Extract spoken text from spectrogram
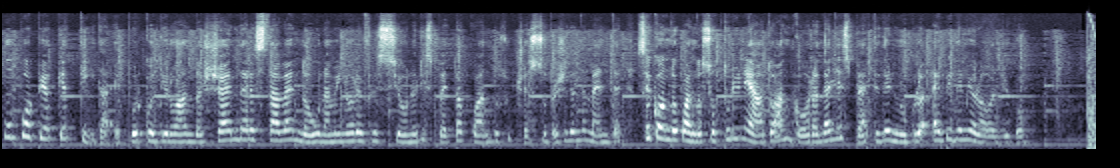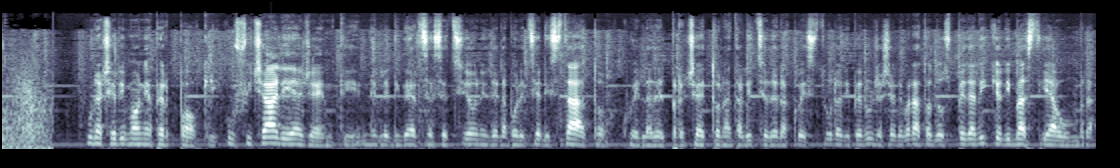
un po' più appiattita e pur continuando a scendere sta avendo una minore flessione rispetto a quanto successo precedentemente, secondo quanto sottolineato ancora dagli esperti del nucleo epidemiologico. Una cerimonia per pochi, ufficiali e agenti nelle diverse sezioni della Polizia di Stato, quella del precetto natalizio della Questura di Perugia celebrato ad Ospedalicchio di Bastia Umbra,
